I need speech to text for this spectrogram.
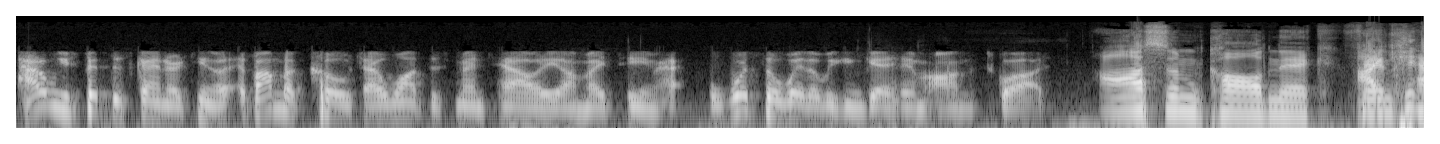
How do we fit this guy in our team? If I'm a coach, I want this mentality on my team. What's the way that we can get him on the squad? Awesome call, Nick. Fantastic I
